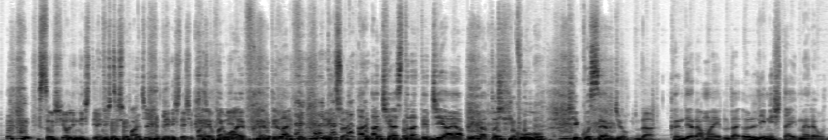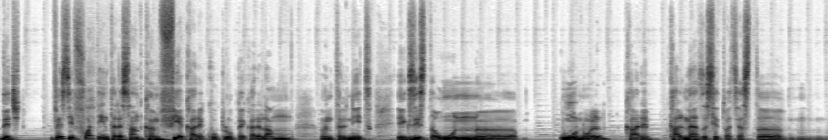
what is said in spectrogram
sunt și eu liniștit. Liniște și pace. Liniște și pace în Happy familie. wife, happy life. Exact. A, aceea strategie ai aplicat-o și cu, și cu Sergiu. Da. Când era mai... Da, îl linișteai mereu. Deci, vezi, e foarte interesant că în fiecare cuplu pe care l-am întâlnit există un uh, unul care calmează situația, stă mm,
